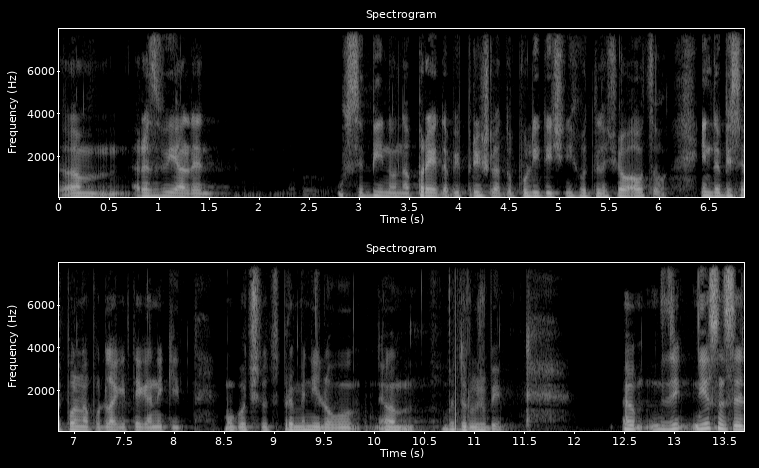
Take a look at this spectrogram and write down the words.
um, razvijali vsebino naprej, da bi prišla do političnih odločevalcev in da bi se pol na podlagi tega nekaj mogoče tudi spremenilo v, um, v družbi. Um, zdi, jaz sem se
